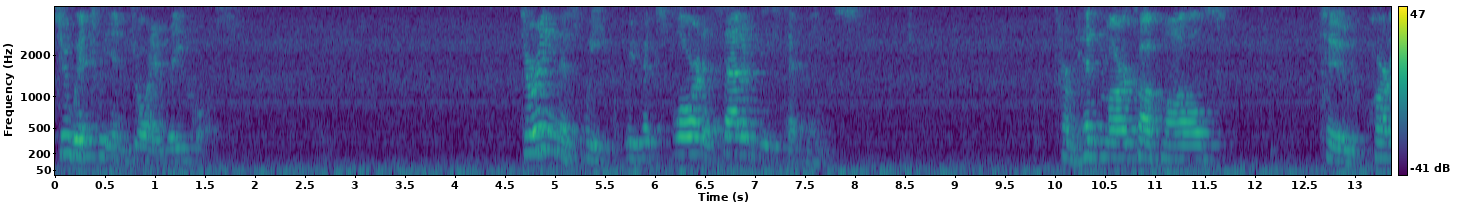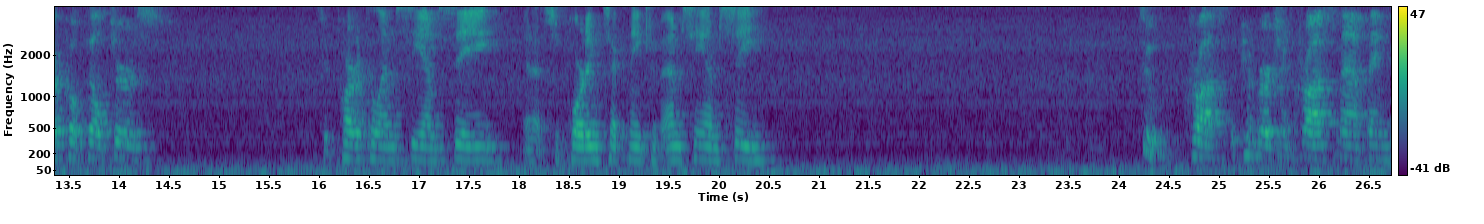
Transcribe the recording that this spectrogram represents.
to which we enjoy recourse. During this week, we've explored a set of these techniques from hidden Markov models to particle filters to particle MCMC and its supporting technique of MCMC to cross convergent cross mapping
